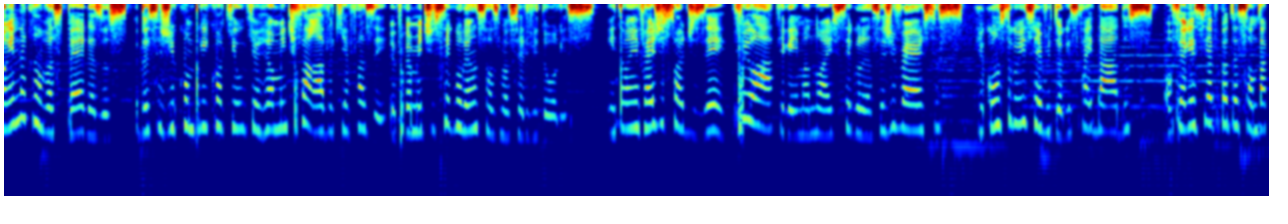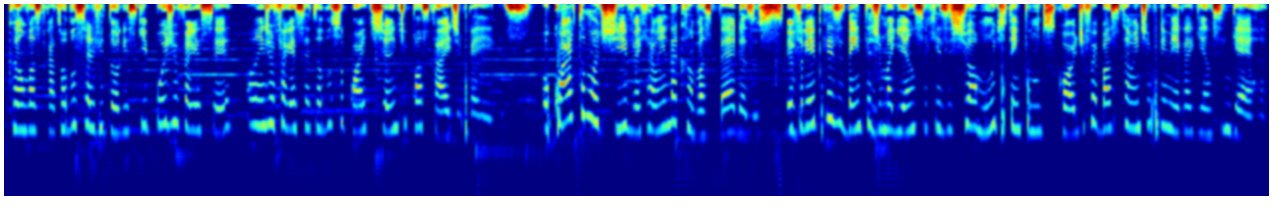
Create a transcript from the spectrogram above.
Porém, na Canvas Pegasus, eu decidi cumprir com aquilo que eu realmente falava que ia fazer. Eu prometi segurança aos meus servidores. Então, ao invés de só dizer, fui lá, criei manuais de segurança diversos, reconstruí servidores caidados, ofereci a proteção da Canvas para todos os servidores que pude oferecer, além de oferecer todo o suporte anti e pós-CAID para eles. O quarto motivo é que, além da Canvas Pegasus, eu virei presidenta de uma aliança que existiu há muito tempo no Discord e foi basicamente a primeira aliança em guerra,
